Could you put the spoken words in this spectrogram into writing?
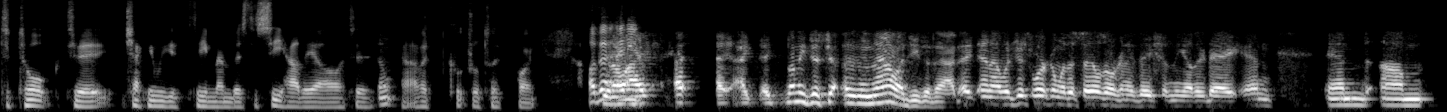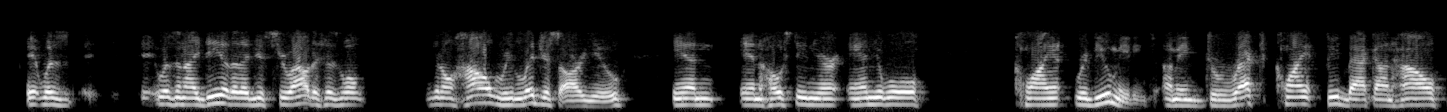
to talk to check in with your team members to see how they are to have a cultural touch point. Are there you know, any... I, I, I, I, let me just an analogy to that. And I was just working with a sales organization the other day, and and um, it was it was an idea that I just threw out. It says, well, you know, how religious are you in in hosting your annual client review meetings? I mean, direct client feedback on how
